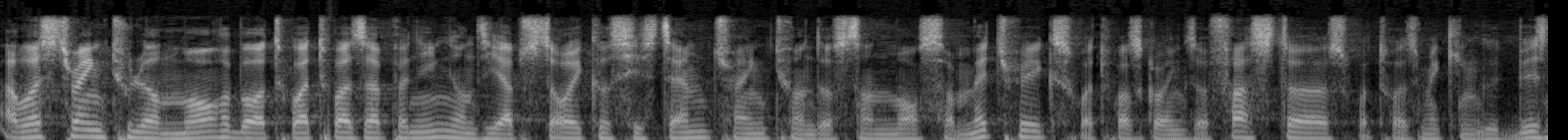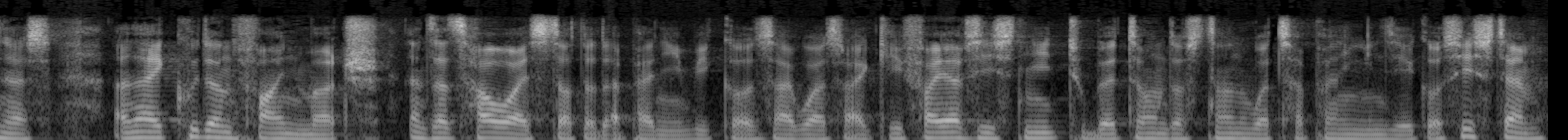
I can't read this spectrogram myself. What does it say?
I was trying to learn more about what was happening on the App Store ecosystem, trying to understand more some metrics, what was growing the fastest, what was making good business, and I couldn't find much. And that's how I started App Annie because I was like, if I have this need to better understand what's happening in the ecosystem,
